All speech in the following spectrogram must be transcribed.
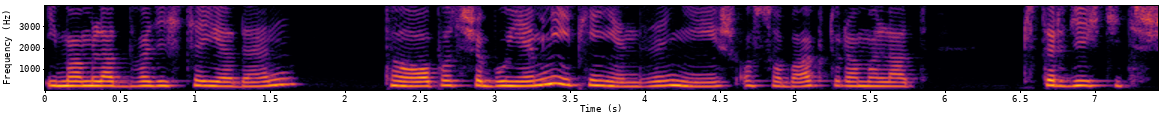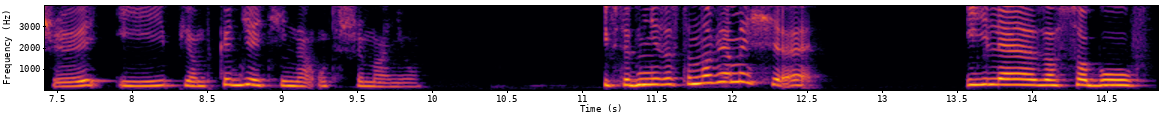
i mam lat 21, to potrzebuję mniej pieniędzy niż osoba, która ma lat 43 i piątkę dzieci na utrzymaniu. I wtedy nie zastanawiamy się, ile zasobów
